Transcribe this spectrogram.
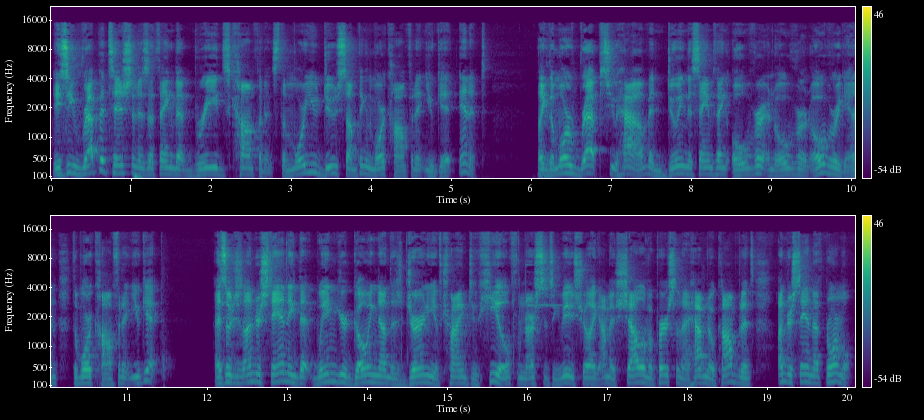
You see, repetition is a thing that breeds confidence. The more you do something, the more confident you get in it. Like the more reps you have and doing the same thing over and over and over again, the more confident you get. And so just understanding that when you're going down this journey of trying to heal from narcissistic abuse, you're like, I'm a shell of a person, I have no confidence, understand that's normal.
